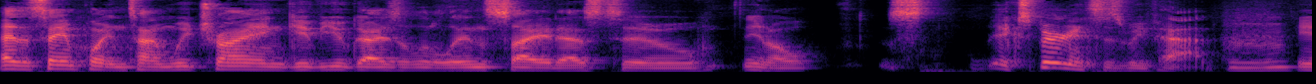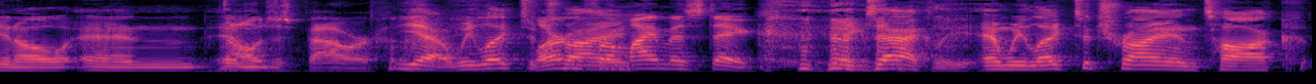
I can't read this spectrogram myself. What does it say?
at the same point in time, we try and give you guys a little insight as to you know experiences we've had, Mhm. you know, and, and Knowledge is power. yeah, we like to Learn try from my mistake. exactly, and we like to try and talk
